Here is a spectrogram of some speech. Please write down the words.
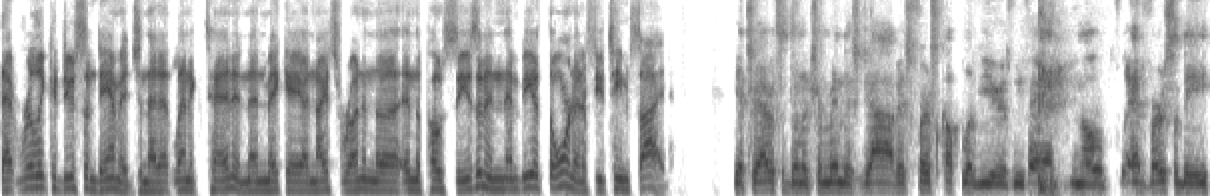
that really could do some damage in that Atlantic ten and then make a, a nice run in the in the postseason and then be a thorn in a few teams' side yeah, Travis has done a tremendous job. His first couple of years, we've had you know adversity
